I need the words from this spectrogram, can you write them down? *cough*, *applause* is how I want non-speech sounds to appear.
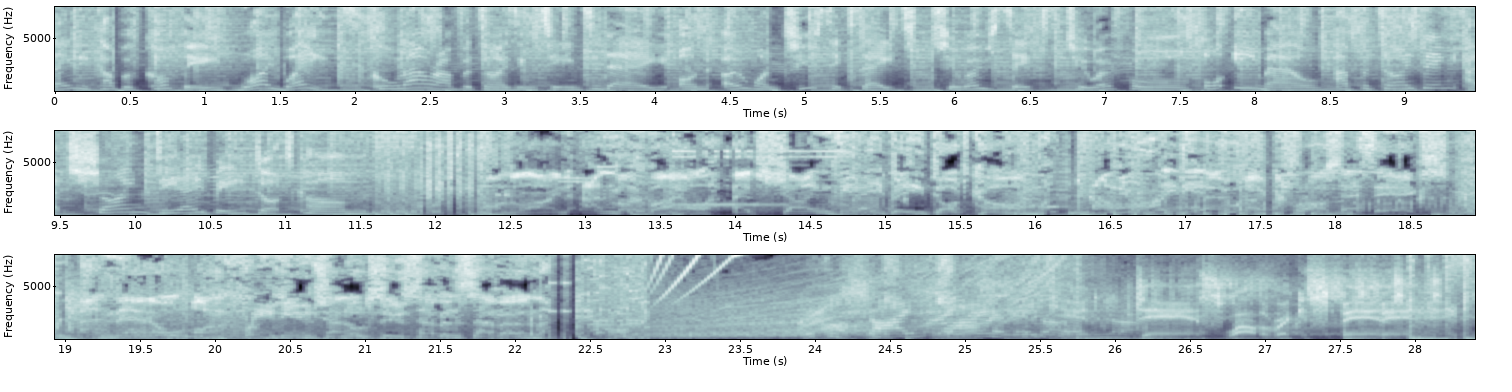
daily cup of coffee, why wait? Call our advertising team today on 01268 206 204 or email advertising at shinedab.com. Online and mobile at shinedab.com. On your radio across Essex. And now on Freeview Channel 277. Dance while the record spins.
